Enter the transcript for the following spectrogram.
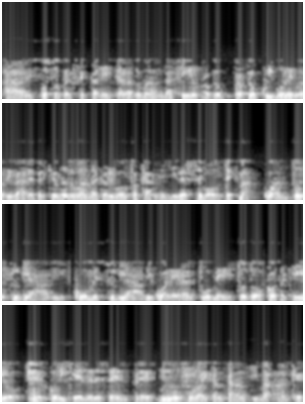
Ha risposto perfettamente alla domanda e io proprio, proprio qui volevo arrivare perché è una domanda che ho rivolto a Carmen diverse volte. Ma quanto studiavi? Come studiavi? Qual era il tuo metodo? Cosa che io cerco di chiedere sempre, non solo ai cantanti ma anche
